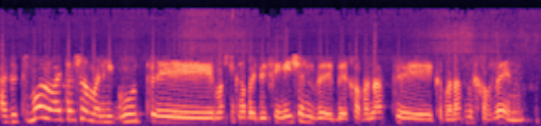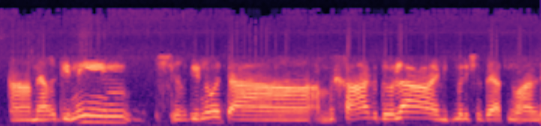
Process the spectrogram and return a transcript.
אז אתמול לא הייתה שם מנהיגות, אה, מה שנקרא by definition ובכוונת אה, מכוון. המארגנים שארגנו את המחאה הגדולה, נדמה לי שזה היה תנועה ל...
